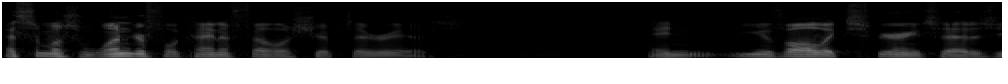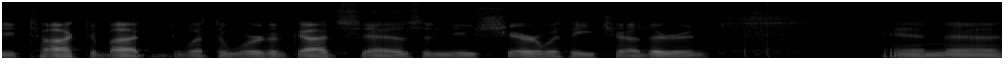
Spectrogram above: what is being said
That's the most wonderful kind of fellowship there is. And you've all experienced that as you talked about what the Word of God says and you share with each other. And, and uh,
